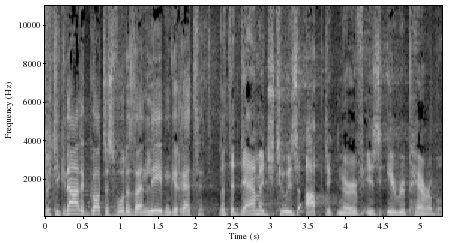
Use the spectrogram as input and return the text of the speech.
Durch die Gnade Gottes wurde sein Leben gerettet. But the damage to his optic nerve is irreparable.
